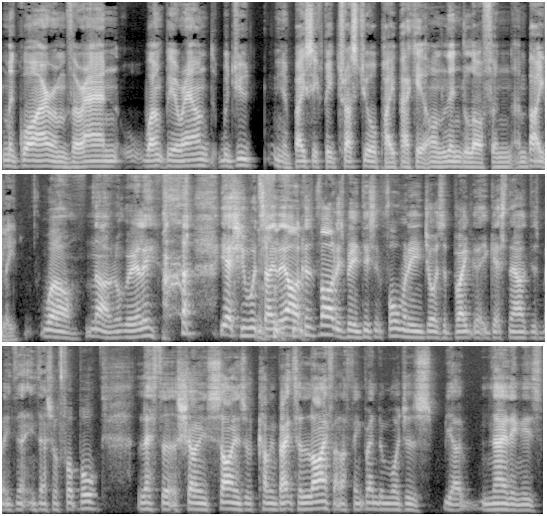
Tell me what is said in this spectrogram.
Maguire and Varane won't be around? Would you, you know, basically trust your pay packet on Lindelof and, and Bailly? Well, no, not really. yes, you would say they are because Vardy's been decent form and he enjoys the break that he gets now, just international football. Leicester are showing signs of coming back to life, and I think Brendan Rodgers, you know, nailing his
